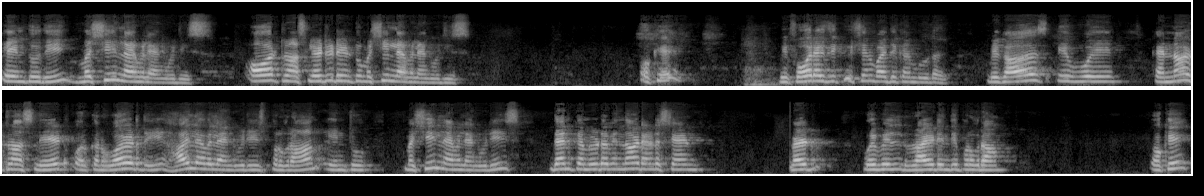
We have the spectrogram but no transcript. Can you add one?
into the machine level languages or translated into machine level languages. Okay, before execution by the computer. Because if we cannot translate or convert the high level languages program into machine level languages, then computer will not understand what we will write in the program. Okay,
